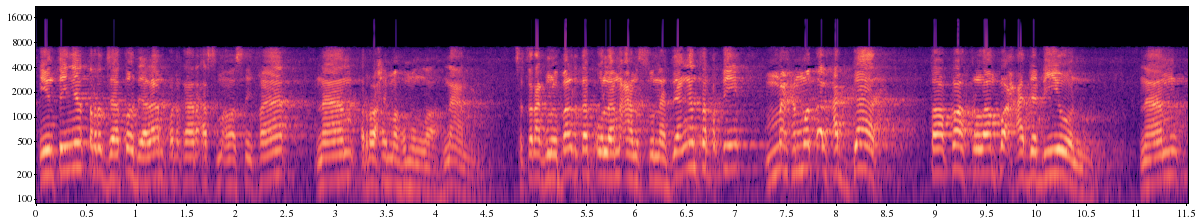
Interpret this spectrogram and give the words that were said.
Intinya terjatuh dalam perkara asma wa sifat, nam rahimahumullah. Naam. Secara global tetap ulama al-sunnah. Jangan seperti Mahmud al-Haddad, tokoh kelompok Haddadiyun. Nah,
